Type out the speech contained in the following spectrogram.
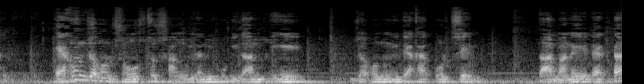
খেতে। এখন যখন সমস্ত সাংবিধানিক অভিধান ভেঙে যখন উনি দেখা করছেন, তার মানে এটা একটা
